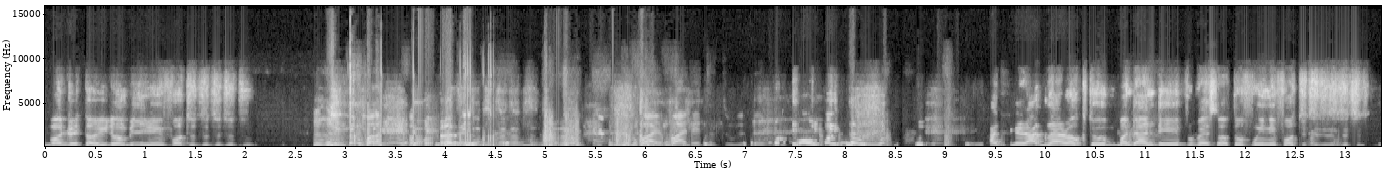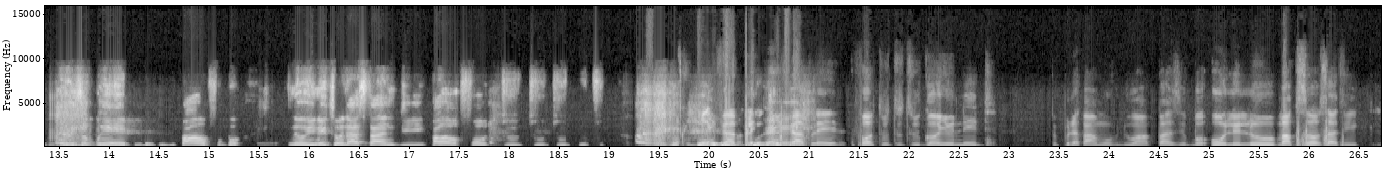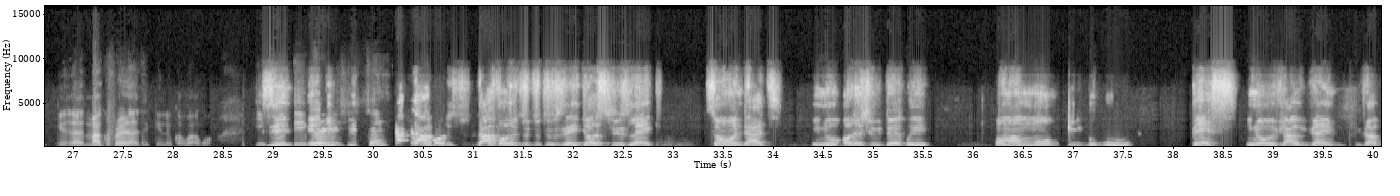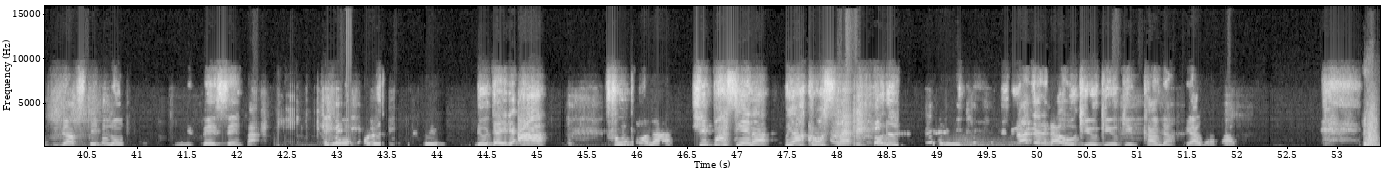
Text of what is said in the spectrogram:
moderator, you don't believe in four two two two two two. Mm-mm. For- for- for Adetutu. àti ragnarok tó modern day professor tó fún yín ní four two two two two two ó ní sọ pé ẹ believe in the power of football no you need to understand the power of four two two two two two. if you are playing if you are playing four two two two gan you need people that can move the one pass the ball o lè lo maxwell àti uh, macfred àti kíní kan papọ̀ See, that that four that two two it just feels like someone that you know all those people tó yẹ pé wọ́n máa mọ bí gbogbo pairs you know if you are if you are if you have if you have stayed long in a pairs center. You know all those people they will tell you that, ah football na she pass here na oya cross na. All those people tell me you now tell them that okay okay okay calm down. Oya gba pass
